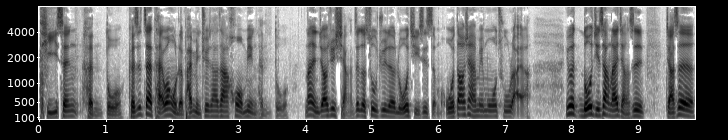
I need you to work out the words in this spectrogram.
提升很多，可是，在台湾我的排名却在他后面很多，那你就要去想这个数据的逻辑是什么？我到现在还没摸出来啊！因为逻辑上来讲是，假设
